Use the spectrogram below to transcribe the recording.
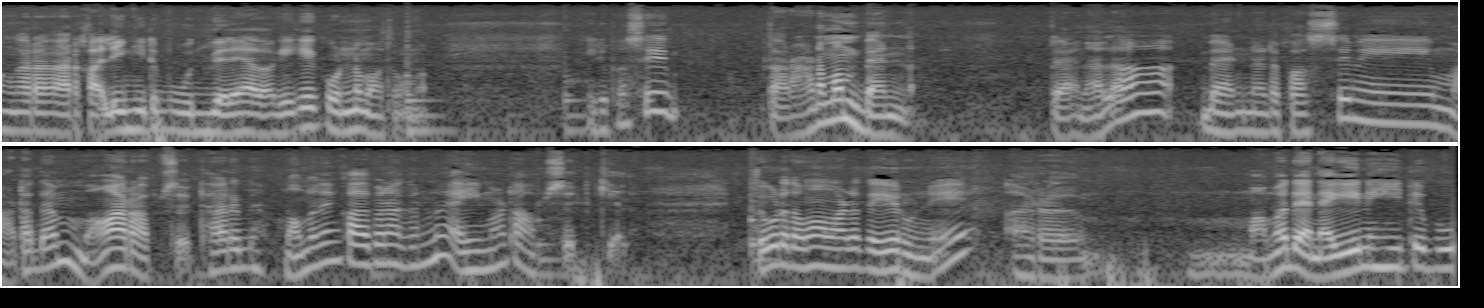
මංගර කලින් හිට පුද්ගලය වගේ කොන්න මතුුණ ඉට පසේ තරහටමම් බැන්න. පැනලා බැන්නට පස්සේ මේ මට දැම් මා රප්සෙට් හරිද? මමද කල්පන කරන්න ඇයිමට අප්සෙට් කියලා. තකට තම මට තේරුණේ අර මම දැනගෙන හිටපු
